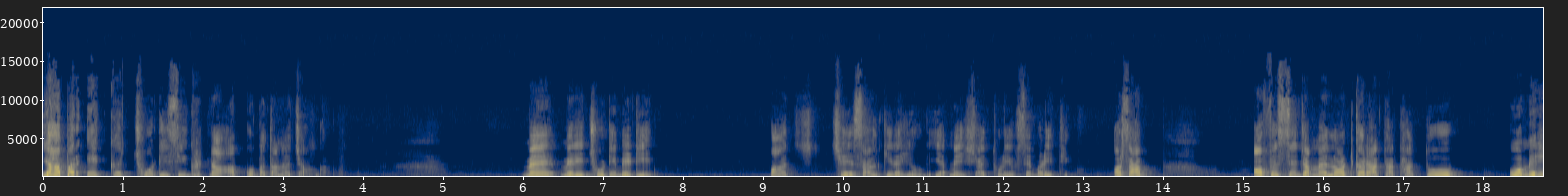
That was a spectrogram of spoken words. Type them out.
यहाँ पर एक छोटी सी घटना आपको बताना चाहूँगा। मैं, मेरी छोटी बेटी पाँच छह साल की रही होगी, या नहीं, शायद थोड़ी उससे बड़ी थी। और साहब, ऑफ़िस से जब मैं लौट कर आता था तो वो मेरी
